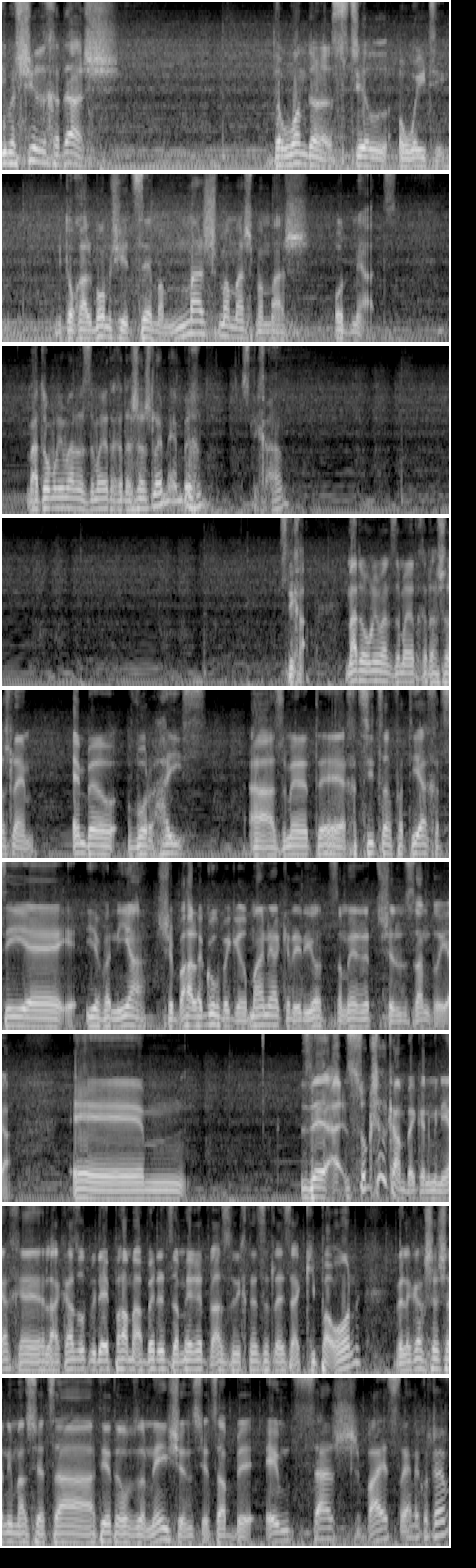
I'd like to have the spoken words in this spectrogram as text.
עם השיר החדש The Wonder Still Awaiting מתוך האלבום שיצא ממש ממש ממש עוד מעט. מה אתם אומרים על הזמרת החדשה שלהם? אמבר? סליחה. סליחה. מה אתם אומרים על הזמרת החדשה שלהם? אמבר וורהייס. הזמרת אה, חצי צרפתייה, חצי אה, יווניה, שבאה לגור בגרמניה כדי להיות זמרת של זנדריה. זה סוג של קאמבק, אני מניח. אה, להקה הזאת מדי פעם מאבדת זמרת ואז נכנסת לאיזה הקיפאון. ולקח שש שנים מאז שיצא Theater of the Nations, שיצא באמצע 17 אני חושב.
